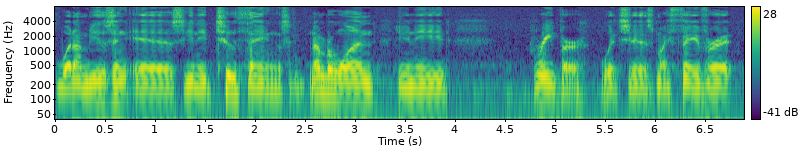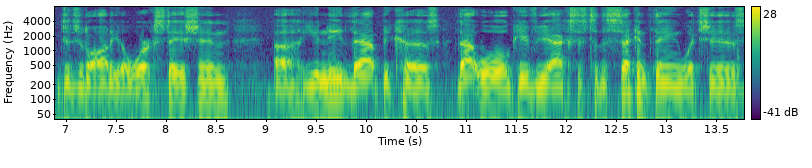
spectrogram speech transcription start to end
what I'm using is you need two things. Number one, you need Reaper, which is my favorite digital audio workstation. Uh, you need that because that will give you access to the second thing, which is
